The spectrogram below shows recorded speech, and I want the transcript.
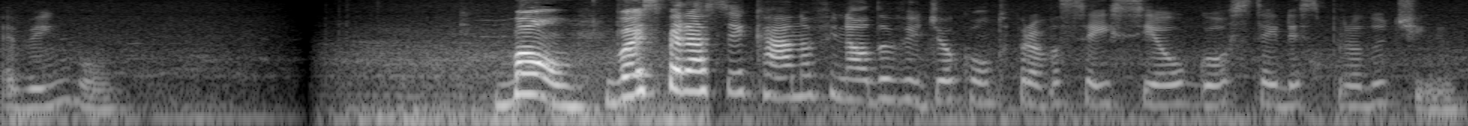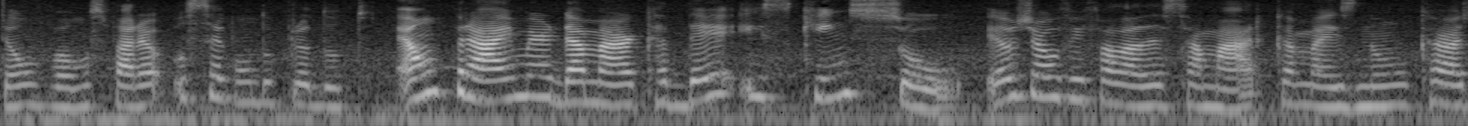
É bem bom. Bom, vou esperar secar, no final do vídeo eu conto pra vocês se eu gostei desse produtinho. Então vamos para o segundo produto. É um primer da marca The Skin Soul. Eu já ouvi falar dessa marca, mas nunca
